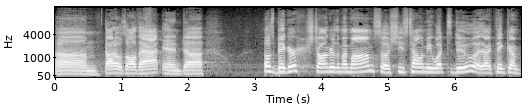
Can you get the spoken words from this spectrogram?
Um, thought I was all that. And uh, I was bigger, stronger than my mom, so she's telling me what to do. I think I'm,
